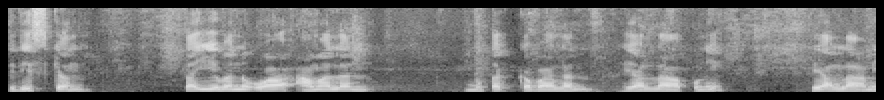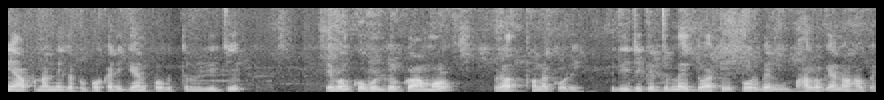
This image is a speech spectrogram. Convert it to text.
রিস্কান তাইয়িবান ওয়া আমালান মুতাক্কাবালান। হে আল্লাহ আপনি, হে আল্লাহ, আমি আপনার নিকট উপকারী জ্ঞান, পবিত্র রিজিক এবং কবুলযোগ্য আমল প্রার্থনা করি। রিজিকের জন্য এই দোয়াটি পড়বেন, ভালো জ্ঞানও হবে।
